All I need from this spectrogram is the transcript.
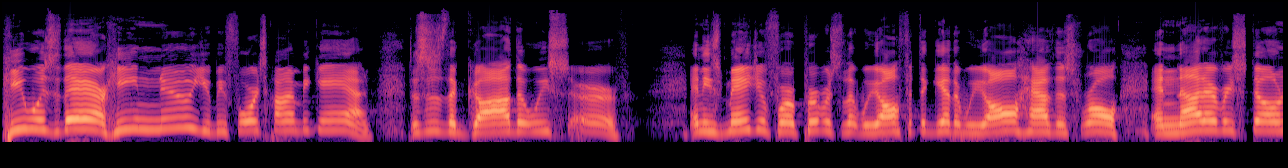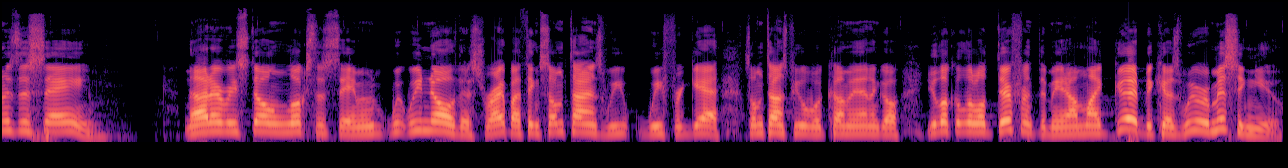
He was there, He knew you before time began. This is the God that we serve. And He's made you for a purpose so that we all fit together. We all have this role, and not every stone is the same. Not every stone looks the same. We, we know this, right? But I think sometimes we, we forget. Sometimes people would come in and go, You look a little different than me. And I'm like, Good, because we were missing you.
